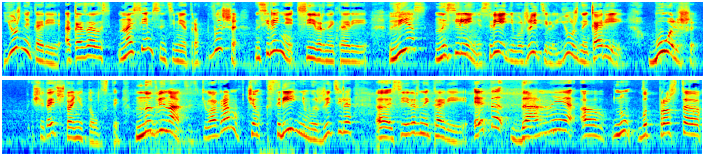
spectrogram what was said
Южной Кореи оказалось на 7 сантиметров выше населения Северной Кореи. Вес населения среднего жителя Южной Кореи больше считайте, что они толстые, на 12 килограммов, чем среднего жителя э, Северной Кореи. Это данные, э, ну, вот просто,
